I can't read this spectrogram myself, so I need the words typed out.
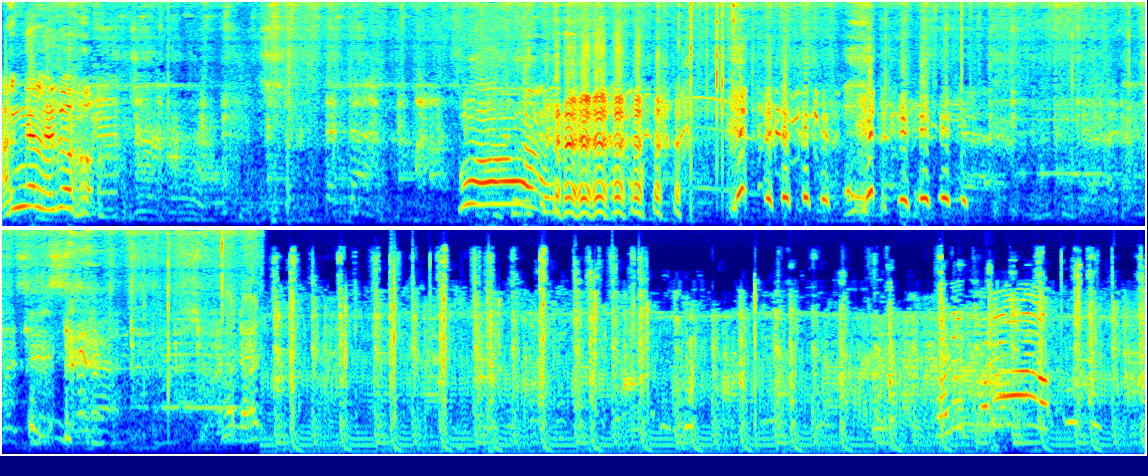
ಹಂಗಲ್ಲ ಇದು. પડો પડો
